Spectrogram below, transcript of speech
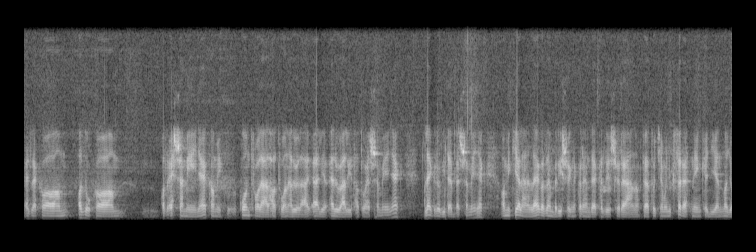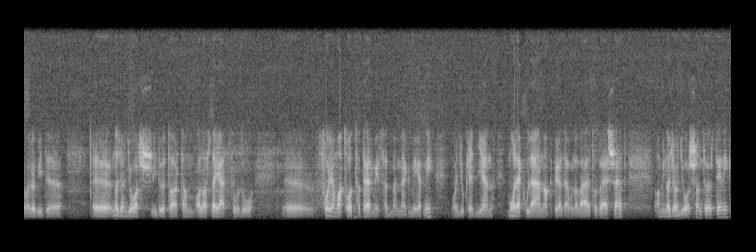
ezek a, azok a az események, amik kontrollálhatóan előállítható események, legrövidebb események, amik jelenleg az emberiségnek a rendelkezésére állnak. Tehát, hogyha mondjuk szeretnénk egy ilyen nagyon rövid, nagyon gyors időtartam alatt lejátszódó folyamatot a természetben megmérni, mondjuk egy ilyen molekulának például a változását, ami nagyon gyorsan történik,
